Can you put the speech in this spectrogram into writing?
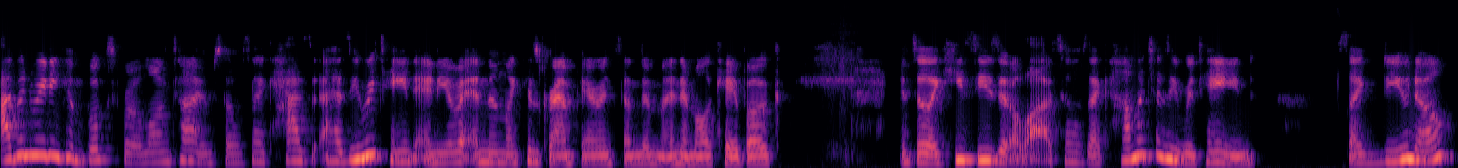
I've been reading him books for a long time, so I was like, has has he retained any of it? And then like his grandparents send him an MLK book, and so like he sees it a lot. So I was like, how much has he retained? It's like, do you know?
